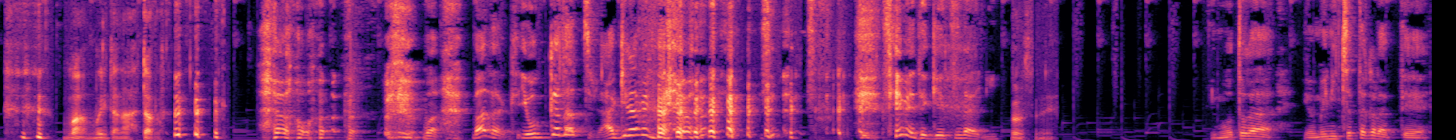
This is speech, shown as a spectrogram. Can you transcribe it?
まあ、無理だな、多分。まあ、まだ4日だっちゅうの諦めんなよ。せめて月内に。そうですね。妹が嫁に行っちゃったからって、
